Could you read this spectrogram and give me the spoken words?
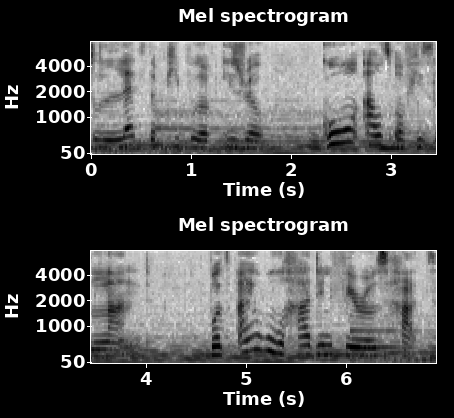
to let the people of Israel go out of his land. But I will harden Pharaoh's heart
